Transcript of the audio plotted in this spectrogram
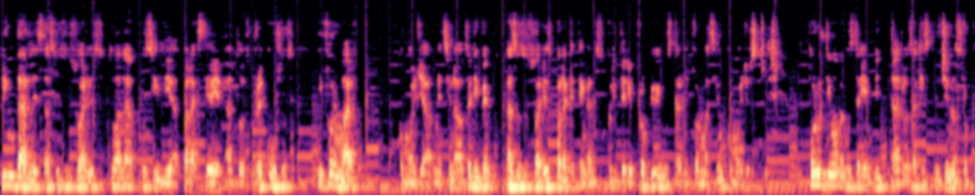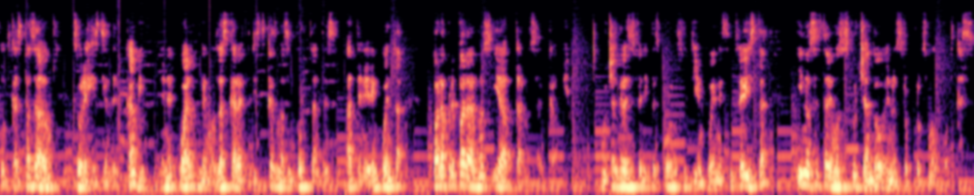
brindarles a sus usuarios toda la posibilidad para acceder a todos sus recursos y formar, como ya mencionaba Felipe, a sus usuarios para que tengan su criterio propio y buscar la información como ellos quieren. Por último, me gustaría invitarlos a que escuchen nuestro podcast pasado sobre gestión del cambio, en el cual vemos las características más importantes a tener en cuenta para prepararnos y adaptarnos al cambio. Muchas gracias Felipe por su tiempo en esta entrevista y nos estaremos escuchando en nuestro próximo podcast.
